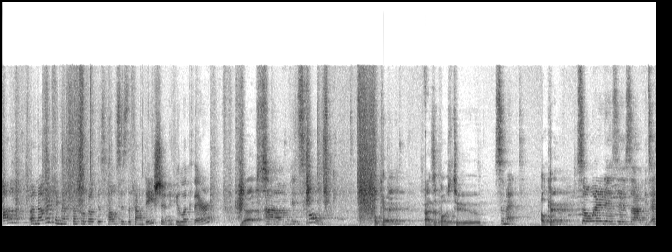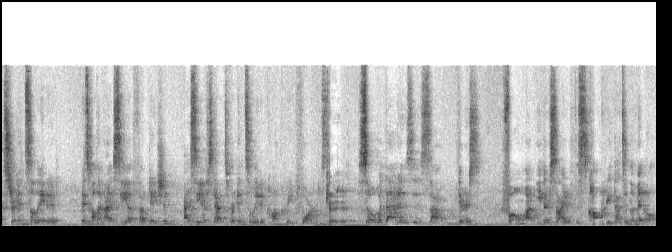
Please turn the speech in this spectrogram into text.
oth- another thing that's special about this house is the foundation. If you Mm-hmm. look there, Yes. um, it's foam, Okay. As opposed to. cement. Okay. So what it is is um, it's extra insulated. It's called an ICF foundation. ICF stands for insulated concrete forms. Okay. So what that is is um, there's foam on either side of this concrete that's in the middle,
